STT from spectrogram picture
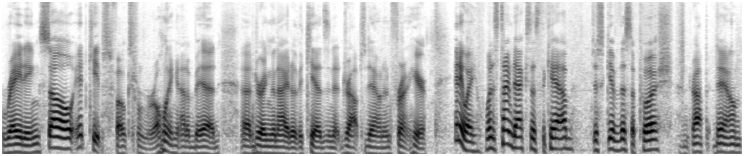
rating, so it keeps folks from rolling out of bed uh, during the night or the kids and it drops down in front here. Anyway, when it's time to access the cab, just give this a push and drop it down.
